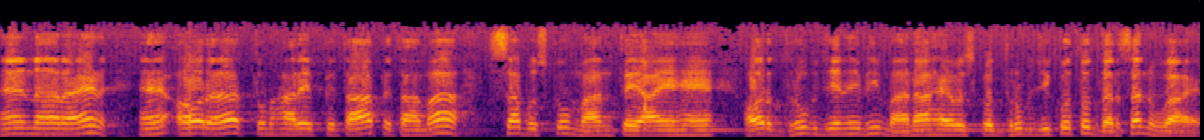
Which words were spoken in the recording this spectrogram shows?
नारायण और तुम्हारे पिता, पितामह सब उसको मानते आए हैं, और ध्रुव जी ने भी माना है उसको। ध्रुव जी को तो दर्शन हुआ है।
